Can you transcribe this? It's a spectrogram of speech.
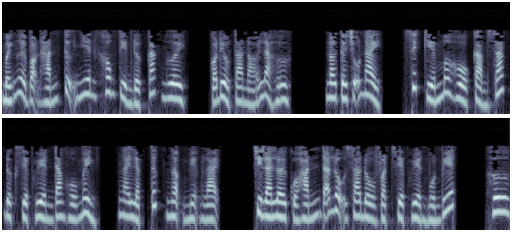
mấy người bọn hắn tự nhiên không tìm được các ngươi, có điều ta nói là hư. Nói tới chỗ này, xích kiếm mơ hồ cảm giác được Diệp Huyền đang hố mình, ngay lập tức ngậm miệng lại. Chỉ là lời của hắn đã lộ ra đồ vật Diệp Huyền muốn biết. Hư.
